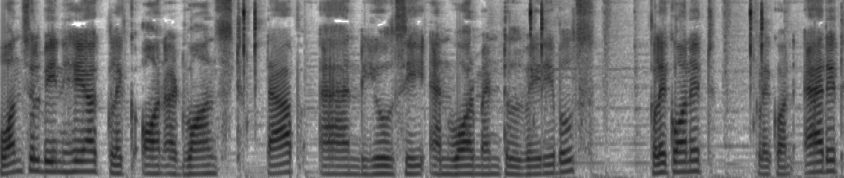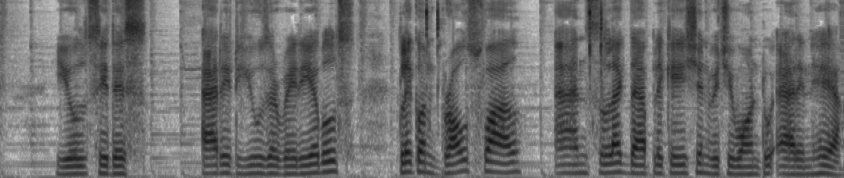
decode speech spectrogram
Once you'll be in here click on advanced tab and you'll see environmental variables. Click on it click on edit you'll see this edit user variables. Click on browse file and select the application which you want to add in here.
